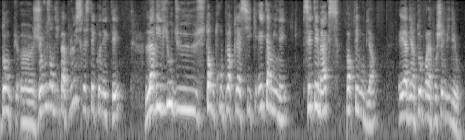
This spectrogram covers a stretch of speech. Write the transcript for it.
Donc euh, je ne vous en dis pas plus, restez connectés. La review du Stormtrooper classique est terminée. C'était Max, portez-vous bien et à bientôt pour la prochaine vidéo.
